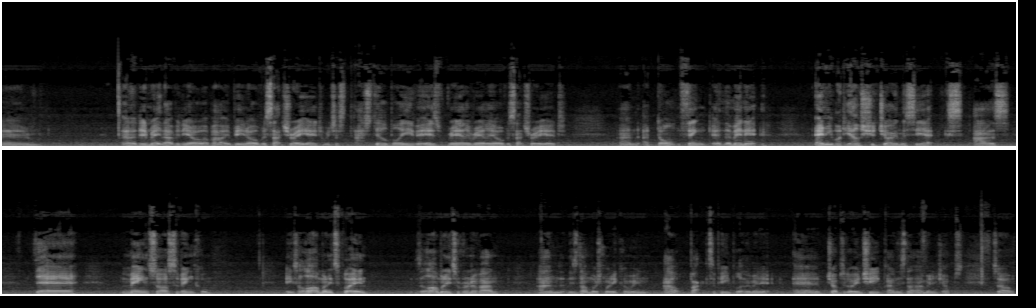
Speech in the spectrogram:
Um, and I did make that video about it being oversaturated, which I, I still believe it is really, really oversaturated. And I don't think at the minute anybody else should join the CX as their main source of income. It's a lot of money to put in, there's a lot of money to run a van, and there's not much money coming out back to people at the minute. Uh, jobs are going cheap, and there's not that many jobs. So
